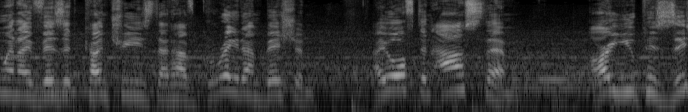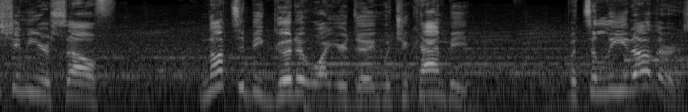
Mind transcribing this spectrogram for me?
When I visit countries that have great ambition, I often ask them, are you positioning yourself not to be good at what you're doing, which you can be, but to lead others,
